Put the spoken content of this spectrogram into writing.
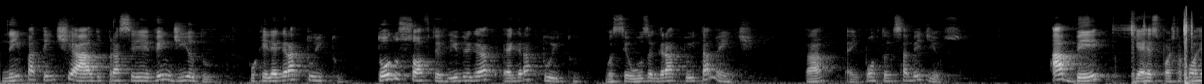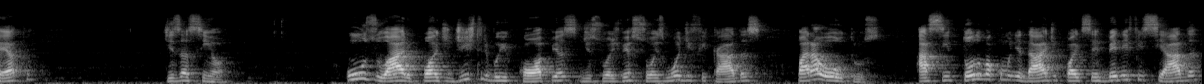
nem patenteado para ser vendido, porque ele é gratuito. Todo software livre é gratuito. Você usa gratuitamente, tá? É importante saber disso. A B, que é a resposta correta, diz assim, ó: um usuário pode distribuir cópias de suas versões modificadas para outros. Assim, toda uma comunidade pode ser beneficiada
